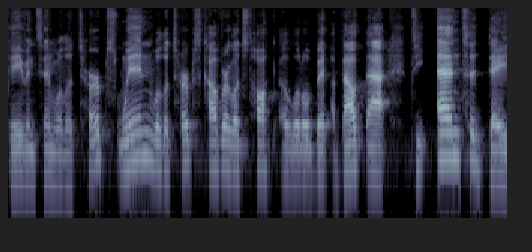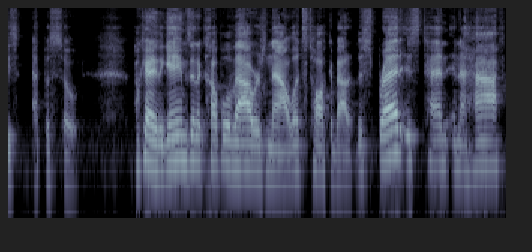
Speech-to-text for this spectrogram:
Davidson. Will the Terps win? Will the Terps cover? Let's talk a little bit about that to end today's episode. Okay, the game's in a couple of hours now. Let's talk about it. The spread is 10 and a half.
